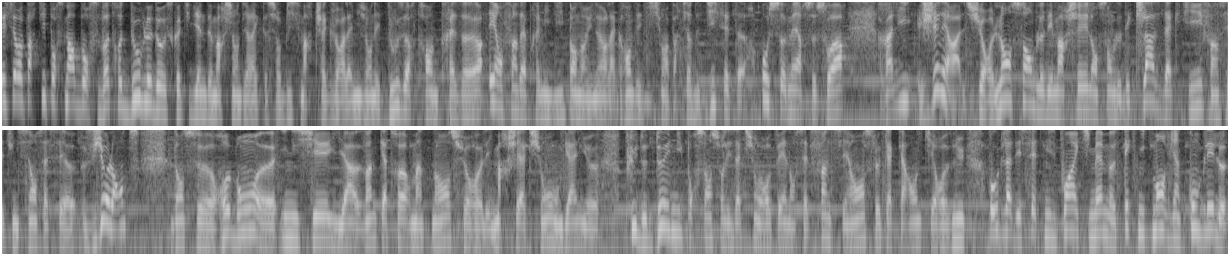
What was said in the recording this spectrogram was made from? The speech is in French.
Et c'est reparti pour Smart Bourse, votre double dose quotidienne de marché en direct sur Bismart, chaque jour à la mi-journée, 12h30, 13h. Et en fin d'après-midi, pendant une heure, la grande édition à partir de 17h. Au sommaire ce soir, rallye général sur l'ensemble des marchés, l'ensemble des classes d'actifs. Hein. c'est une séance assez euh, violente dans ce rebond euh, initié il y a 24 heures maintenant sur euh, les marchés actions. On gagne plus de 2,5% sur les actions européennes en cette fin de séance. Le CAC 40 qui est revenu au-delà des 7000 points et qui même techniquement vient combler le,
